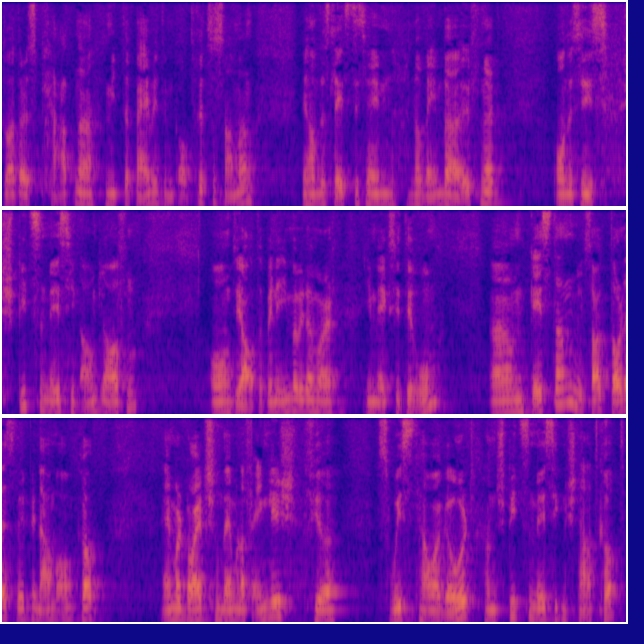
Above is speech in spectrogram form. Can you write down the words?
dort als Partner mit dabei mit dem Gottfried zusammen. Wir haben das letztes Jahr im November eröffnet und es ist spitzenmäßig angelaufen. Und ja, da bin ich immer wieder mal im Exit Room. Ähm, gestern, wie gesagt, tolles Webinar am Abend gehabt. Einmal Deutsch und einmal auf Englisch für Swiss Tower Gold, einen spitzenmäßigen Start gehabt.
